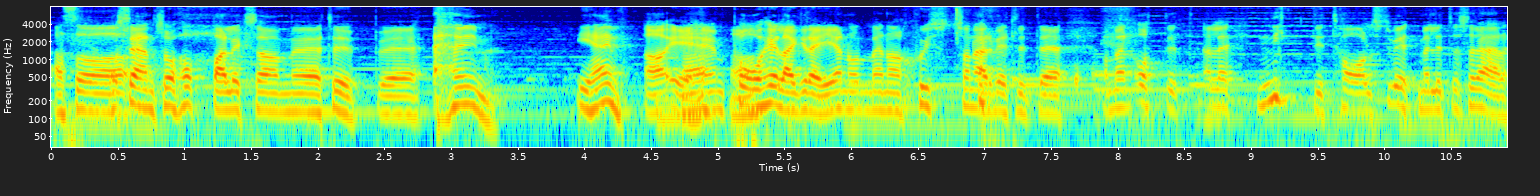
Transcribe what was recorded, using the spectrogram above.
Alltså Och sen så hoppar liksom eh, typ eh, Heim. Eheim. Ja, Ehem Ja, på ja. hela grejen och med någon schysst sån här du vet lite ja, men 80 eller 90-tals du vet med lite sådär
